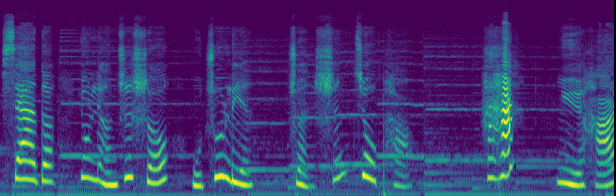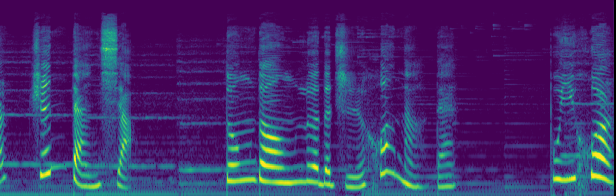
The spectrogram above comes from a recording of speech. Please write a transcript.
吓得用两只手捂住脸，转身就跑。哈哈，女孩真胆小。东东乐得直晃脑袋。不一会儿，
